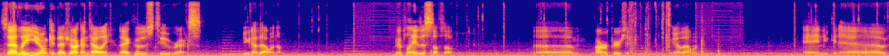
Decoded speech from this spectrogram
Sadly, you don't get that shotgun Tali. That goes to Wrex. You can have that one though. We have plenty of this stuff though. Um, armor piercing. You can have that one. And you can have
